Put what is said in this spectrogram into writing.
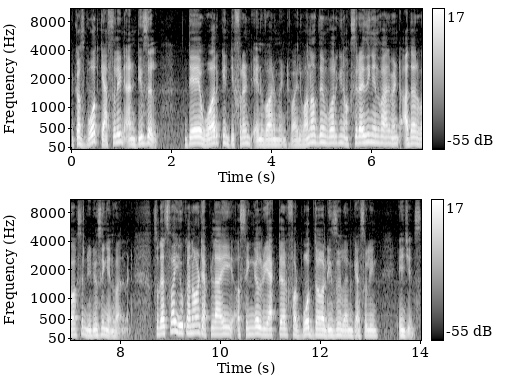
because both gasoline and diesel they work in different environment while one of them work in oxidizing environment other works in reducing environment. So, that is why you cannot apply a single reactor for both the diesel and gasoline engines.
